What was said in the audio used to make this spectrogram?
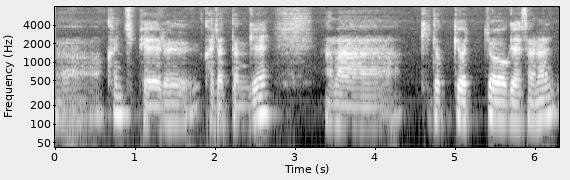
어, 큰 집회를 가졌던 게 아마 기독교 쪽에서는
